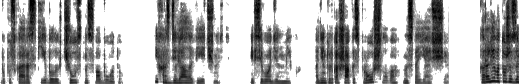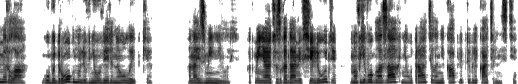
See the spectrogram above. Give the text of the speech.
выпуская ростки былых чувств на свободу. Их разделяла вечность и всего один миг. Один только шаг из прошлого в настоящее. Королева тоже замерла, губы дрогнули в неуверенной улыбке. Она изменилась, как меняются с годами все люди, но в его глазах не утратила ни капли привлекательности.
